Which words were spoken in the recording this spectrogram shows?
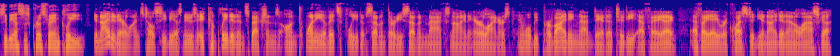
CBS's Chris Van Cleave. United Airlines tells CBS News it completed inspections on 20 of its fleet of 737 MAX 9 airliners and will be providing that data to the FAA. FAA requested United and Alaska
